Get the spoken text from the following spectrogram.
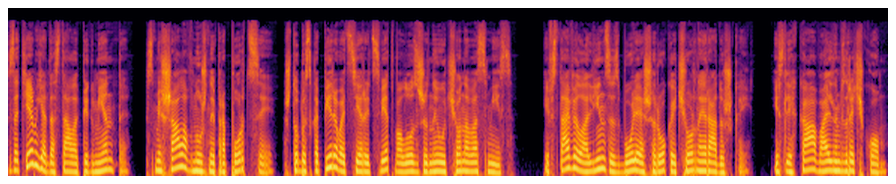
Затем я достала пигменты, смешала в нужной пропорции, чтобы скопировать серый цвет волос жены ученого Смис, и вставила линзы с более широкой черной радужкой и слегка овальным зрачком,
